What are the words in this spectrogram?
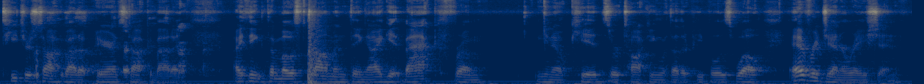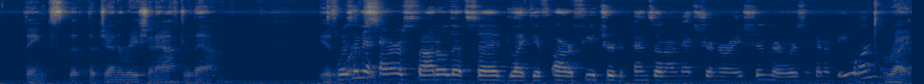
teachers talk about it. Parents talk about it. I think the most common thing I get back from you know kids or talking with other people as well. Every generation thinks that the generation after them is Wasn't worse. it Aristotle that said, like, if our future depends on our next generation, there wasn't going to be one? Right.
